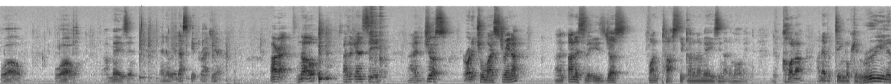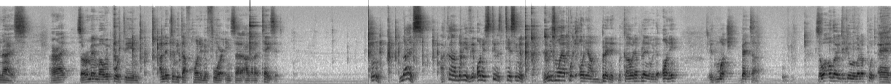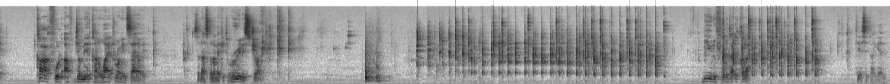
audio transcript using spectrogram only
Wow. Wow. Amazing. Anyway, that's it right there. Alright, now, as you can see, I just run it through my strainer. And honestly, it's just fantastic and amazing at the moment. The color and everything looking really nice. Alright, so remember we put in a little bit of honey before inside. I gotta taste it. Mm, nice. I can't believe the honey still tasting it. The reason why I put the honey and blend it, because when I blend it with the honey, it's much better. So what we're going to do, we're going to put a cork full of Jamaican white rum inside of it. So that's to make it really strong. Beautiful, look at the color. Taste it again.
